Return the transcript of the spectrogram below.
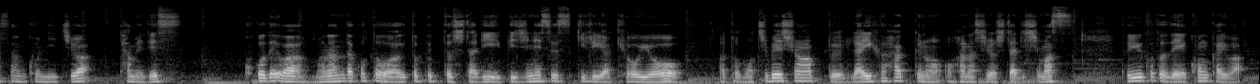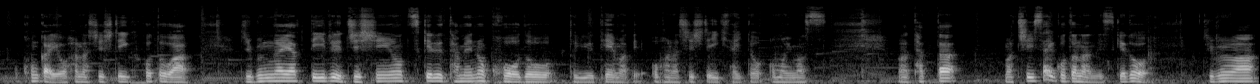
さんこんにちはためです。ここでは学んだことをアウトプットしたりビジネススキルや教養あとモチベーションアップライフハックのお話をしたりします。ということで今回は今回お話ししていくことは自分がやっている自信をつけるための行動というテーマでお話ししていきたいと思います、まあ、たった、まあ、小さいことなんですけど自分は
